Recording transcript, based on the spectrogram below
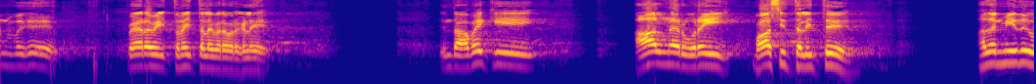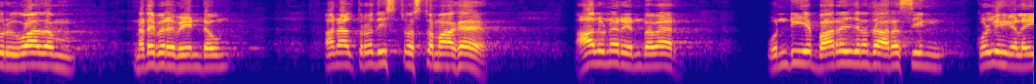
மாண்புமிகு பேரவை துணைத் தலைவர் அவர்களே இந்த அவைக்கு ஆளுநர் உரை வாசித்தளித்து அதன் மீது ஒரு விவாதம் நடைபெற வேண்டும். ஆனால் துரதிர்ஷ்டவசமாக ஆளுநர் என்பவர் ஒன்றிய பாரதிய ஜனதா அரசின் கொள்கைகளை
